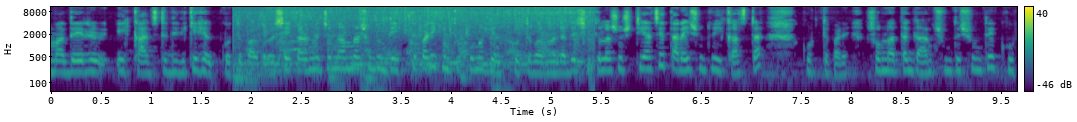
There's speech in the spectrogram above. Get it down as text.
আমাদের এই কাজটা দিদিকে হেল্প করতে পারব না। সেই কারণের জন্য আমরা শুধু দেখতে পারি, কিন্তু কোনো হেল্প করতে পারব না। যাদের শীতলা ষষ্ঠী আছে, তারাই শুধু এই কাজটা করতে পারে। সোমনাথ গান শুনতে শুনতে খুব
